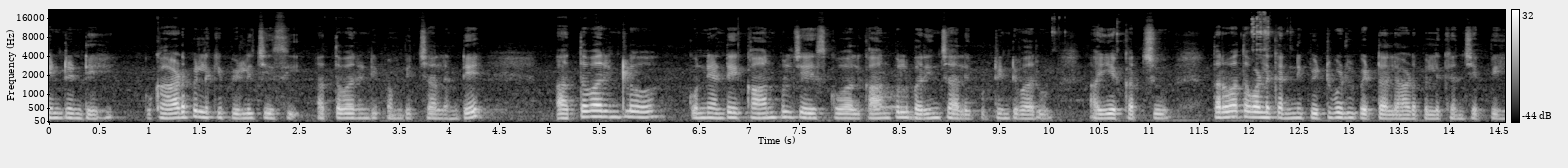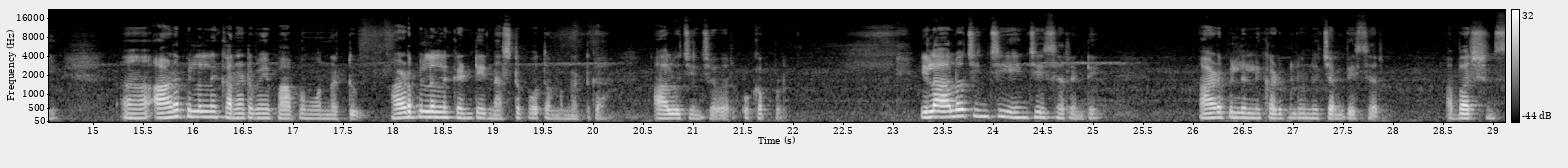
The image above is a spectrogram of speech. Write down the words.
ఏంటంటే ఒక ఆడపిల్లకి పెళ్ళి చేసి అత్తవారింటికి పంపించాలంటే ఆ అత్తవారింట్లో కొన్ని అంటే కాన్పులు చేసుకోవాలి కాన్పులు భరించాలి పుట్టింటి వారు అయ్యే ఖర్చు. తర్వాత వాళ్ళకి అన్ని పెట్టుబడులు పెట్టాలి ఆడపిల్లకి అని చెప్పి. ఆడపిల్లల్ని కనటమే పాపం అన్నట్టు. ఆడపిల్లల్ని కంటే నష్టపోతాం అన్నట్టుగా ఆలోచించేవారు ఒకప్పుడు. ఇలా ఆలోచించి ఏం చేశారంటే ఆడపిల్లల్ని కడుపులోనే చంపేశారు అబార్షన్స్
